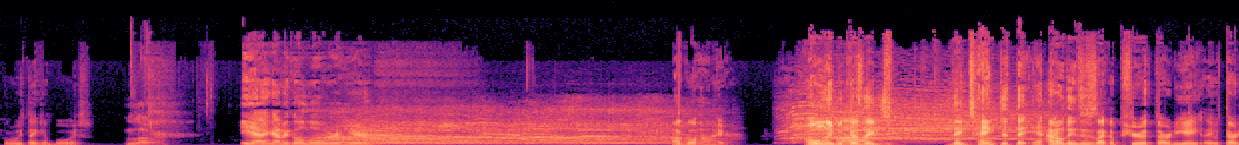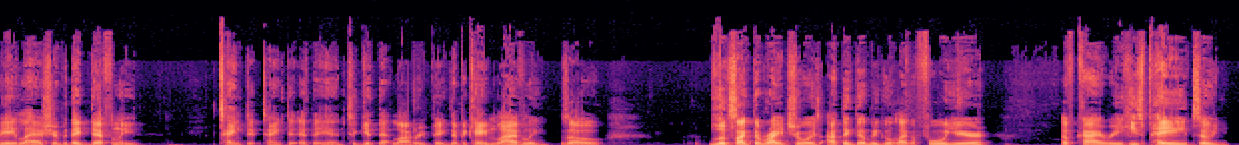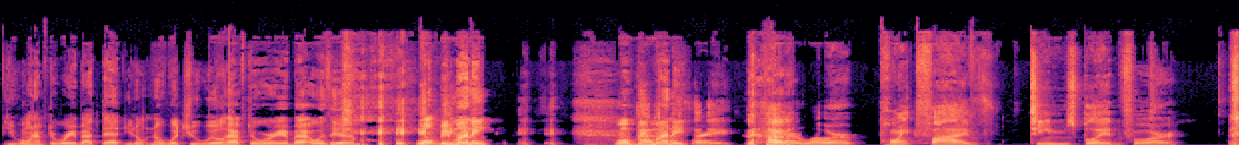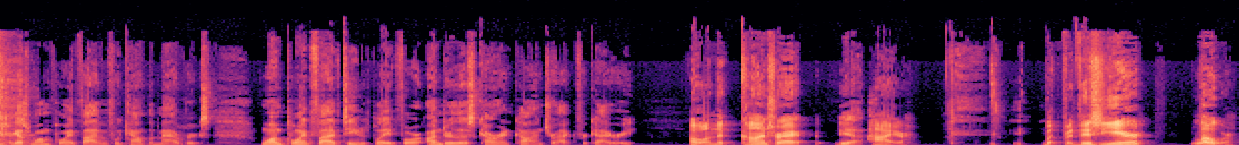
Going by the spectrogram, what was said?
What are we thinking, boys? Lower. yeah, I got to go lower here. I'll go higher. Only because they they tanked at the end. I don't think this is like a pure 38. They were 38 last year, but they definitely tanked it, tanked it at the end to get that lottery pick that became Lively. So looks like the right choice. I think they'll be good like a full year of Kyrie. He's paid, so you won't have to worry about that. You don't know what you will have to worry about with him. Won't be money. Won't be I was money. Say higher, lower. 0.5 teams played for. I guess 1.5 if we count the Mavericks. 1.5 teams played for under this current contract for Kyrie. Oh, on the contract, Yeah. higher. but for this year, lower.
